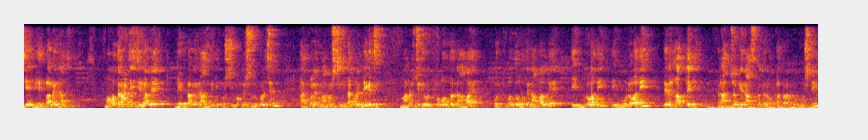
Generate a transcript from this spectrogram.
যে ভেদভাবের রাজনীতি। মমতা ব্যানার্জি যেভাবে ভেদভাবের রাজনীতি পশ্চিমবঙ্গে শুরু করেছেন তার ফলে মানুষ চিন্তা করে দেখেছে, মানুষ যদি ঐক্যবদ্ধ না হয়, ঐক্যবদ্ধ হতে না পারলে এই উগ্রবাদী, এই মৌলবাদীদের হাত থেকে রাজ্যকে, রাষ্ট্রকে রক্ষা করা খুব মুশকিল।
